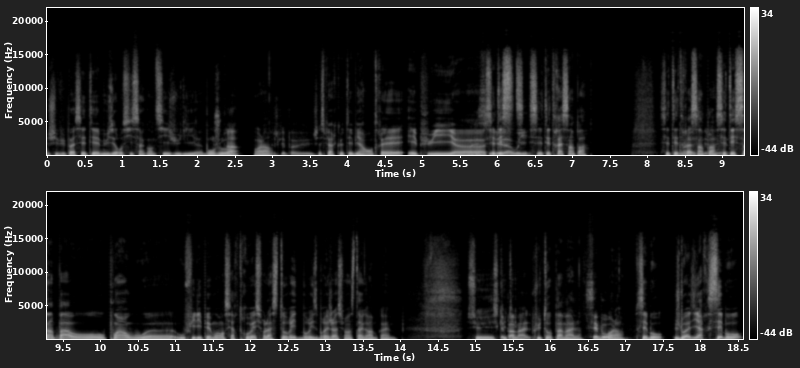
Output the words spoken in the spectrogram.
J'ai vu passer TMU 0656, je lui dis euh, bonjour. Ah. Voilà. Je l'ai pas vu. J'espère que tu es bien rentré. Et puis, Ouais, c'était oui. très sympa. C'était très Ouais, sympa. C'était sympa au point où, où Philippe et moi, on s'est retrouvés sur la story de Boris Breja sur Instagram quand même. C'est ce pas mal. plutôt pas mal. C'est beau. Voilà, c'est beau. Je dois dire, c'est beau.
